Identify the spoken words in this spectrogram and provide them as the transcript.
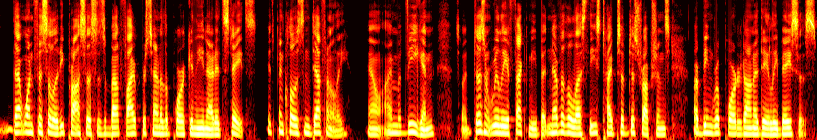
that one facility processes about 5% of the pork in the United States. It's been closed indefinitely. Now, I'm a vegan, so it doesn't really affect me, but nevertheless, these types of disruptions are being reported on a daily basis.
